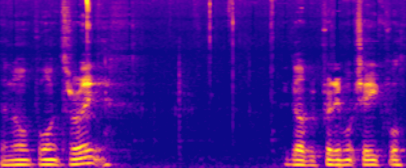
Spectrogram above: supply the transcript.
So 0.3. They've got to be pretty much equal.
